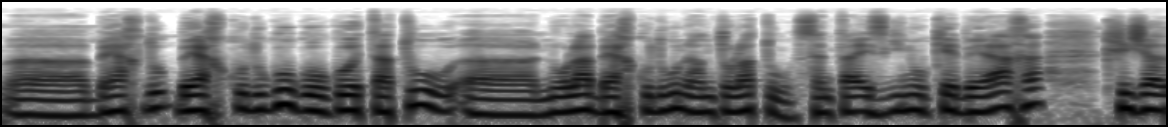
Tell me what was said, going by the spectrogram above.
Uh, beharko dugu gogoetatu uh, nola beharko dugun antolatu. Zenta ez ginuke behar, krija,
